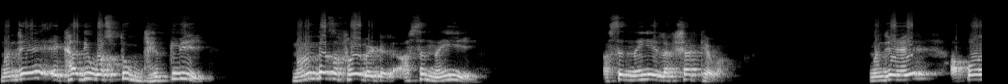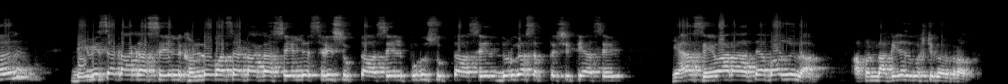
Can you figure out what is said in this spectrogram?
म्हणजे एखादी वस्तू घेतली म्हणून त्याचं फळ भेटेल. असं नाहीये. असं नाहीये. लक्षात ठेवा. म्हणजे आपण देवीचा टाक असेल खंडोबाचा टाक असेल श्री सुक्त असेल पुरुष सुक्त असेल दुर्गा सप्तशती असेल ह्या सेवा राहत्या बाजूला. आपण बाकीच्याच गोष्टी करत राहतो.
